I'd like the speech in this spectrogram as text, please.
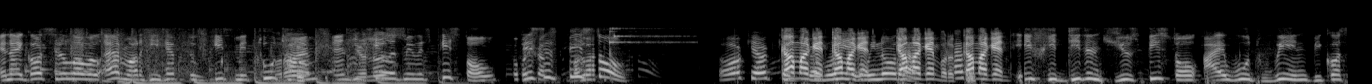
And I got three level armor. He have to hit me two times, and he killed lose. me with pistol. This is pistol. Okay, okay. Come so again, we- come again, know come that. again, bro, come again. If he didn't use pistol, I would win because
